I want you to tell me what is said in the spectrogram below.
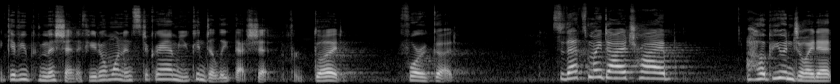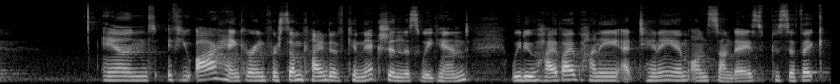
I give you permission. If you don't want Instagram, you can delete that shit for good. For good. So that's my diatribe. I hope you enjoyed it. And if you are hankering for some kind of connection this weekend, we do High Vibe Honey at 10 a.m. on Sundays, Pacific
